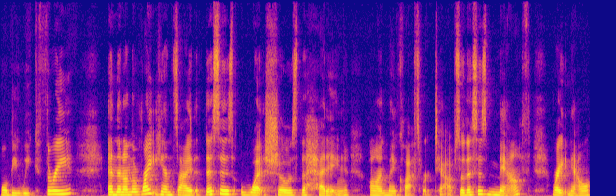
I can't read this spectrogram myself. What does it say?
will be week three. And then on the right hand side, this is what shows the heading on my classwork tab. So this is math right now.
